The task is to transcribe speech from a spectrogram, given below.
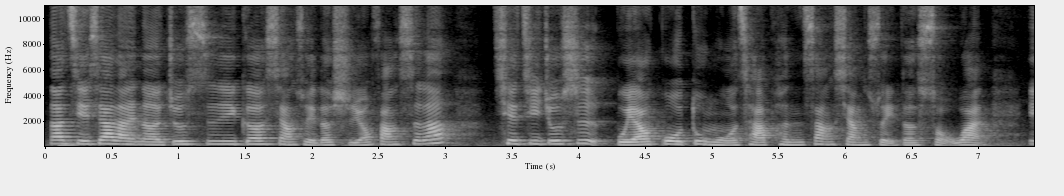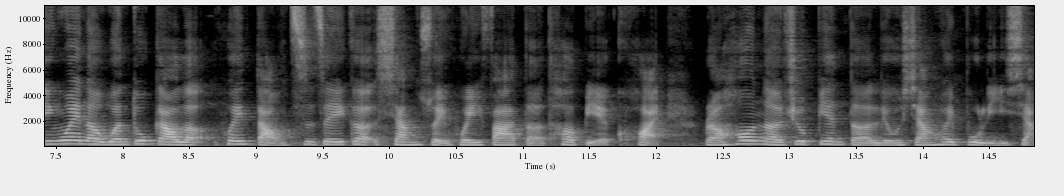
那接下来呢，就是一个香水的使用方式啦。切记就是不要过度摩擦喷上香水的手腕，因为呢温度高了会导致这个香水挥发得特别快，然后呢就变得留香会不理想。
